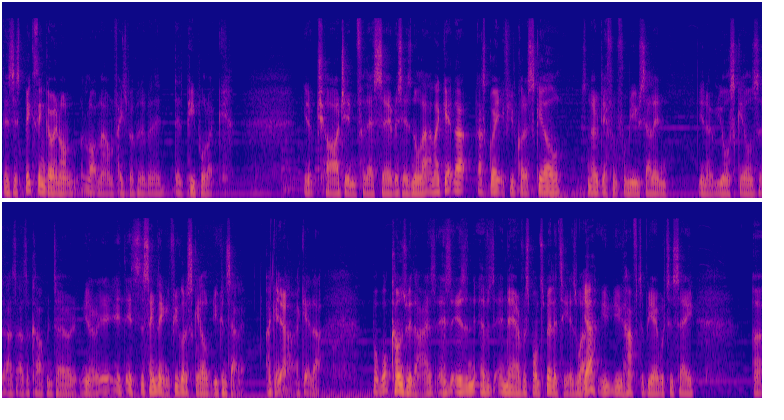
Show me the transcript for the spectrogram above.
there's this big thing going on a lot now on Facebook where there's people like you know charging for their services and all that, and I get that. That's great if you've got a skill. It's no different from you selling you know your skills as, as a carpenter. You know it, it's the same thing. If you've got a skill, you can sell it. I get Yeah. that. I get that. But what comes with that is, is, is an, is an air of responsibility as well. Yeah. You, you have to be able to say, uh,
